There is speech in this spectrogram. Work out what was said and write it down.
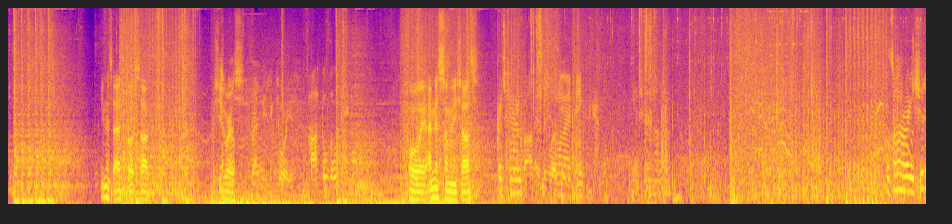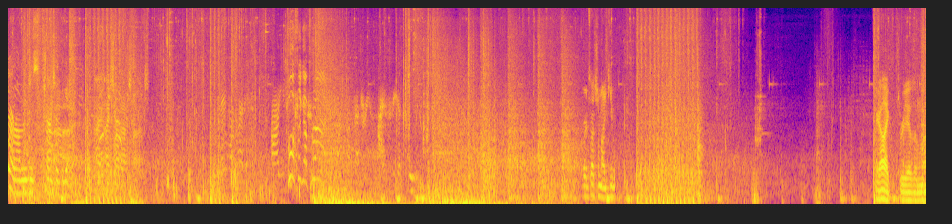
Me and this Ash both suck. But she's worse. Friendly's victorious. Hostiles eliminated. Oh wait, I missed so many shots. Rich cam. Bomb has been The one I think. Yeah, sure. Hold. Did someone already shoot it, or am I just trash at the game? I, I shot, I shot, I shot. Tossing a frag! I see it. We're touching my keyboard. I got like three of them though.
